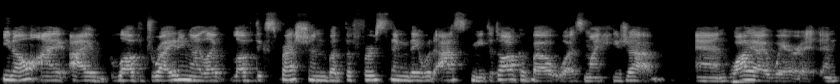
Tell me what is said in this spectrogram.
you know i i loved writing i loved, loved expression but the first thing they would ask me to talk about was my hijab and why i wear it and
